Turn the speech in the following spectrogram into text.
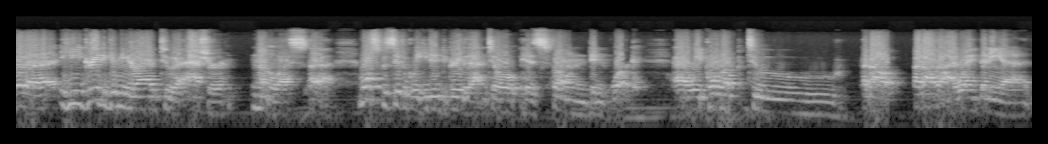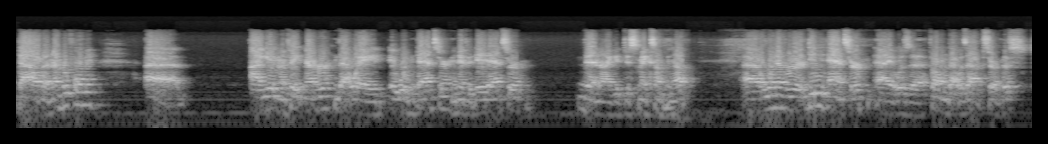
But uh, he agreed to give me a ride to uh, Asher, nonetheless. Uh, more specifically, he didn't agree to that until his phone didn't work. Uh, we pulled up to about about the highway. Then he uh, dialed a number for me. Uh, I gave him a fake number. That way, it wouldn't answer, and if it did answer, then I could just make something up. Whenever it didn't answer, it was a phone that was out of service.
